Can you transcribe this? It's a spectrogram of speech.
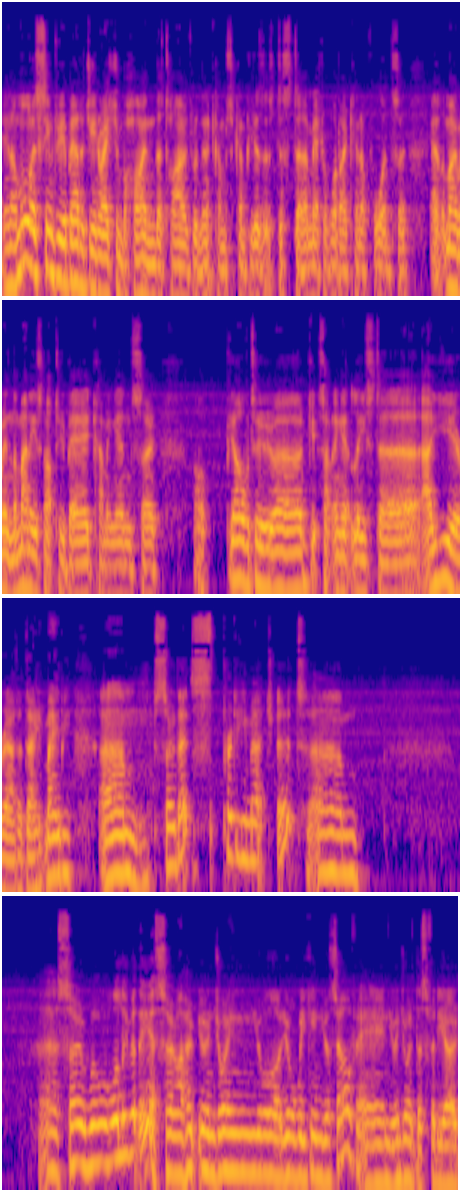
And I'm always seem to be about a generation behind the times when it comes to computers. It's just a matter of what I can afford. So at the moment, the money's not too bad coming in. So I'll be able to uh, get something at least uh, a year out of date, maybe. Um, so that's pretty much it. Um, uh, so we'll, we'll leave it there. So I hope you're enjoying your, your weekend yourself and you enjoyed this video.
